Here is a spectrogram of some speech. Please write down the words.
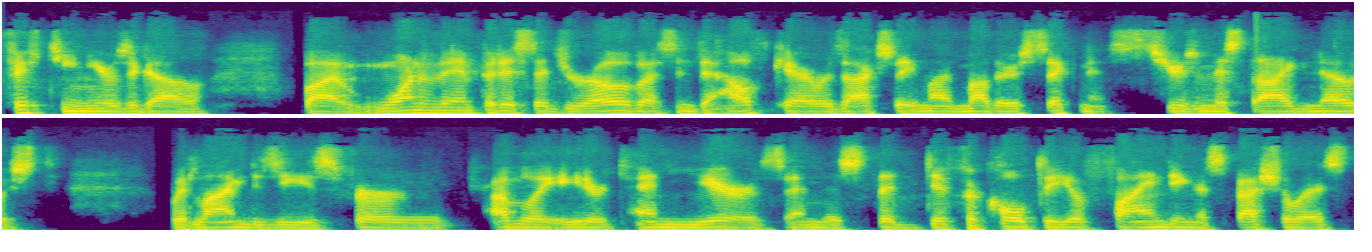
15 years ago. But one of the impetus that drove us into healthcare was actually my mother's sickness. She was misdiagnosed with Lyme disease for probably eight or 10 years. And this, the difficulty of finding a specialist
